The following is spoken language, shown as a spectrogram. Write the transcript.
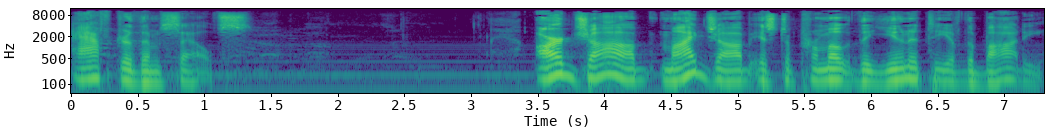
after themselves. Our job, my job, is to promote the unity of the body.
